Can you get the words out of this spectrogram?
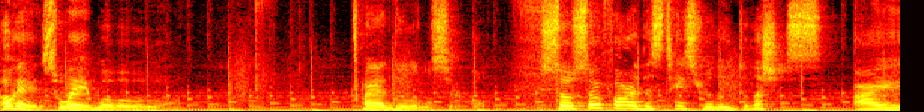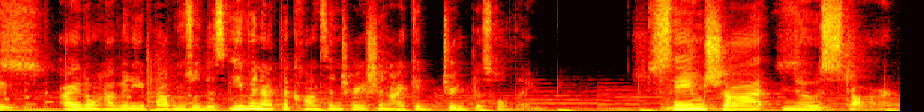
Okay, so wait, whoa, whoa, whoa, whoa. I gotta do a little circle. So, so far this tastes really delicious. I, I don't have any problems with this. Even at the concentration, I could drink this whole thing. Same shot, no star.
